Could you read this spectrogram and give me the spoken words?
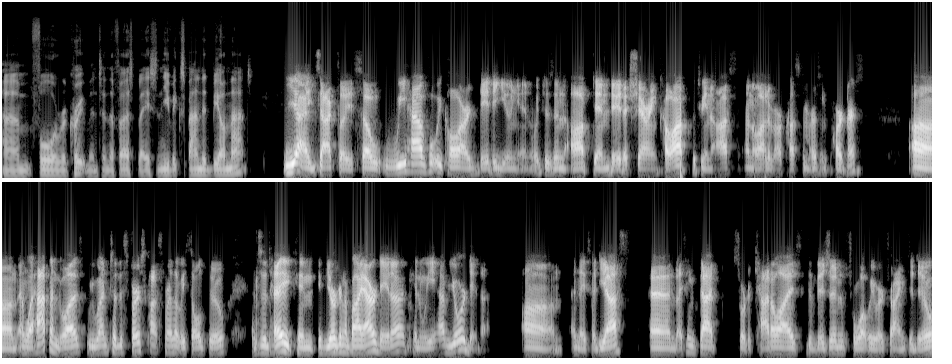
um, for recruitment in the first place, and you've expanded beyond that. Yeah, exactly. So we have what we call our data union, which is an opt-in data sharing co-op between us and a lot of our customers and partners. Um, and what happened was we went to this first customer that we sold to and said, "Hey, can if you're going to buy our data, can we have your data?" Um, and they said yes. And I think that sort of catalyzed the vision for what we were trying to do.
